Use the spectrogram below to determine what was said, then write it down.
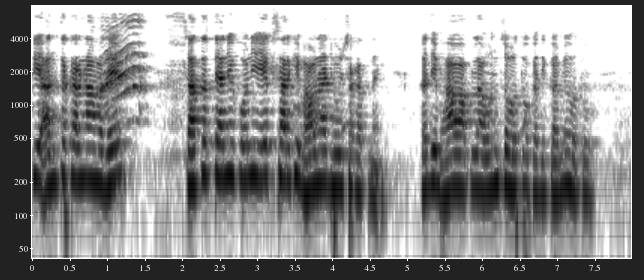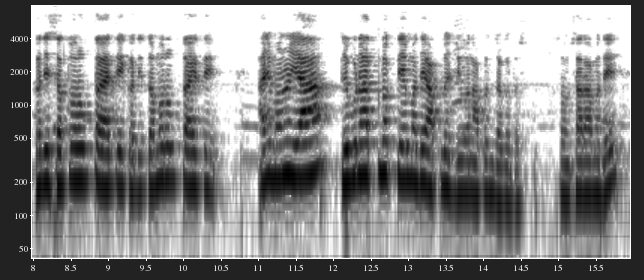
की अंतकरणामध्ये सातत्याने कोणी एकसारखी भावना ठेवू शकत नाही. कधी भाव आपला उंच होतो कधी कमी होतो. कधी सत्वरूपता येते कधी तमरूपता येते. आणि म्हणून या त्रिगुणात्मकतेमध्ये आपलं जीवन आपण जगत असतो. संसारामध्ये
